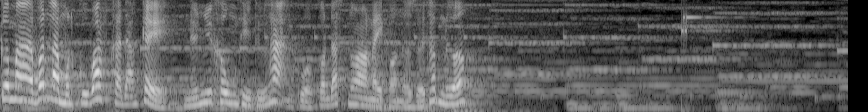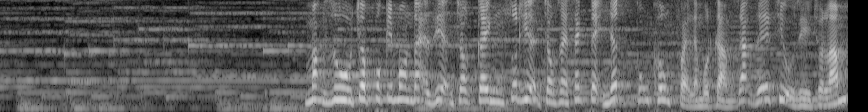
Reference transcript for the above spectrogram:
Cơ mà vẫn là một cú buff khá đáng kể, nếu như không thì thứ hạng của con Dashnoir này còn ở dưới thấp nữa. Mặc dù cho Pokemon đại diện cho kênh xuất hiện trong danh sách tệ nhất cũng không phải là một cảm giác dễ chịu gì cho lắm.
